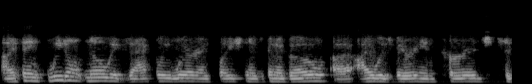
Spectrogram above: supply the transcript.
I think we don't know exactly where inflation is going to go. Uh, I was very encouraged to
